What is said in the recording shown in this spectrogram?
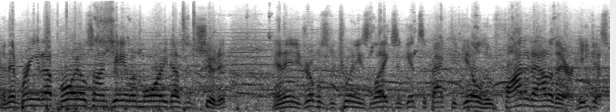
And then bring it up Broyles on Jalen Moore. He doesn't shoot it. And then he dribbles between his legs and gets it back to Gill, who fought it out of there. He just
